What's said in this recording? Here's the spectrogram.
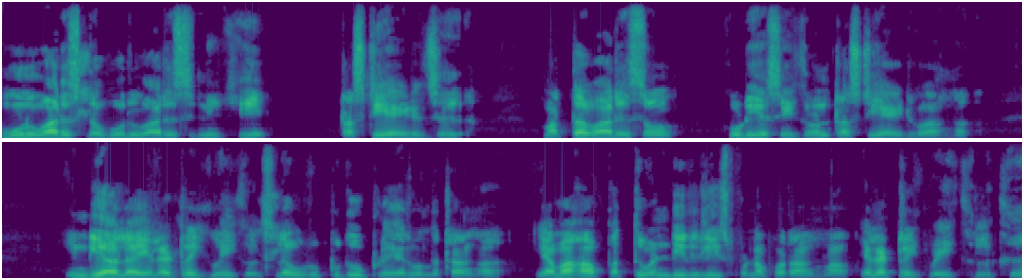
மூணு வாரிசில் ஒரு வாரிசு இன்றைக்கி ட்ரஸ்டி ஆகிடுச்சு மற்ற வாரிசும் கூடிய சீக்கிரம் ட்ரஸ்டி ஆகிடுவாங்க இந்தியாவில் எலக்ட்ரிக் வெஹிக்கிள்ஸில் ஒரு புது பிளேயர் வந்துட்டாங்க. யமஹா பத்து வண்டி ரிலீஸ் பண்ண போகிறாங்களாம் எலக்ட்ரிக் வெஹிக்கிளுக்கு.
